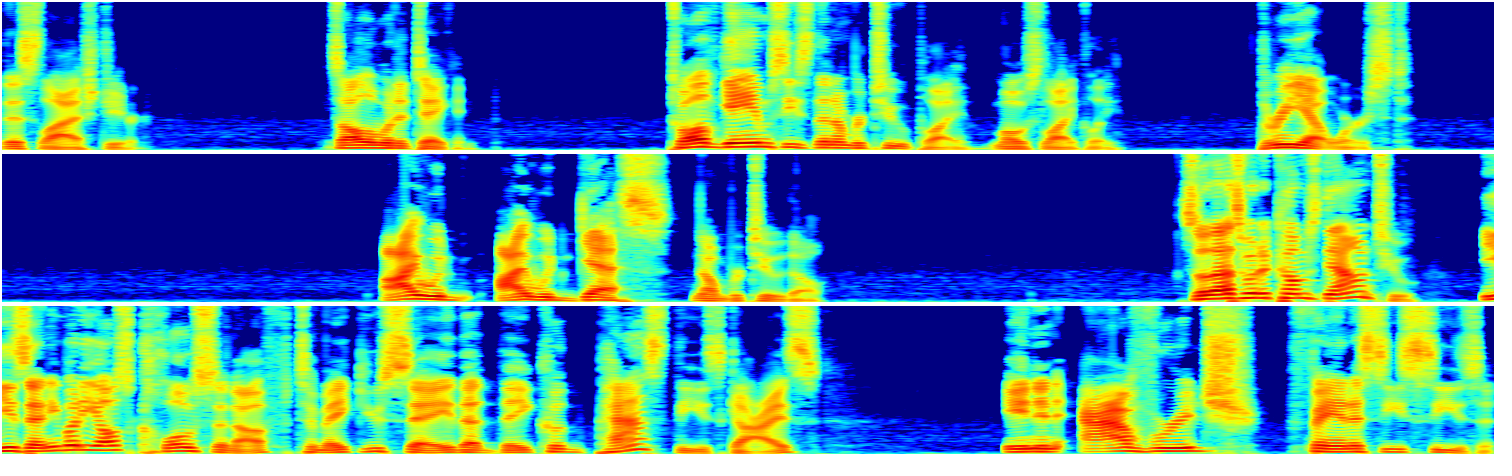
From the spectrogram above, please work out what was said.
this last year. That's all it would have taken. 12 games, he's the number two play, most likely. Three at worst. I would I would guess number two though. So that's what it comes down to. Is anybody else close enough to make you say that they could pass these guys in an average fantasy season?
